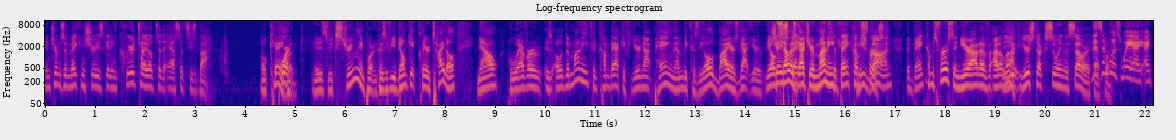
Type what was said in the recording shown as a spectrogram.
in terms of making sure he's getting clear title to the assets he's buying. Okay. Important. but It is extremely important because if you don't get clear title, now whoever is owed the money could come back if you're not paying them because the old buyer's got your the old Chase seller's Bank- got your money. the bank comes He's first. gone. The bank comes first, and you're out of out of luck. You, you're stuck suing the seller at The that point. simplest way I, I,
